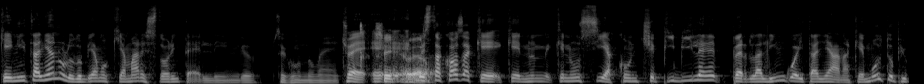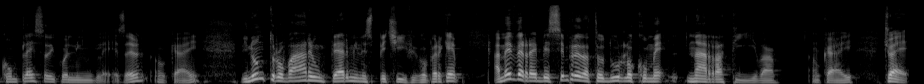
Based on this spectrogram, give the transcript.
che in italiano lo dobbiamo chiamare storytelling, secondo me. Cioè, è, sì, è, è questa cosa che, che, non, che, non, sia concepibile per la lingua italiana, che è molto più complessa di quella inglese, ok? Di non trovare un termine specifico, perché a me verrebbe sempre da tradurlo come narrativa, ok? Cioè,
